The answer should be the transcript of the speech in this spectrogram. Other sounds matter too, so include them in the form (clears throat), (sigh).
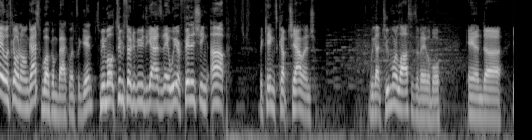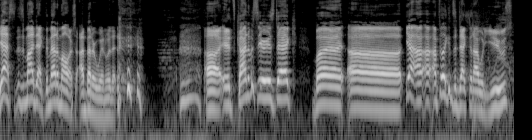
Hey, what's going on, guys? Welcome back once again. It's me, Molt, Superstar to be with you guys today. We are finishing up the King's Cup Challenge. We got two more losses available. And, uh, yes, this is my deck, the Meta Maulers. I better win with it. (laughs) uh, it's kind of a serious deck, but, uh, yeah, I, I feel like it's a deck that I would use.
